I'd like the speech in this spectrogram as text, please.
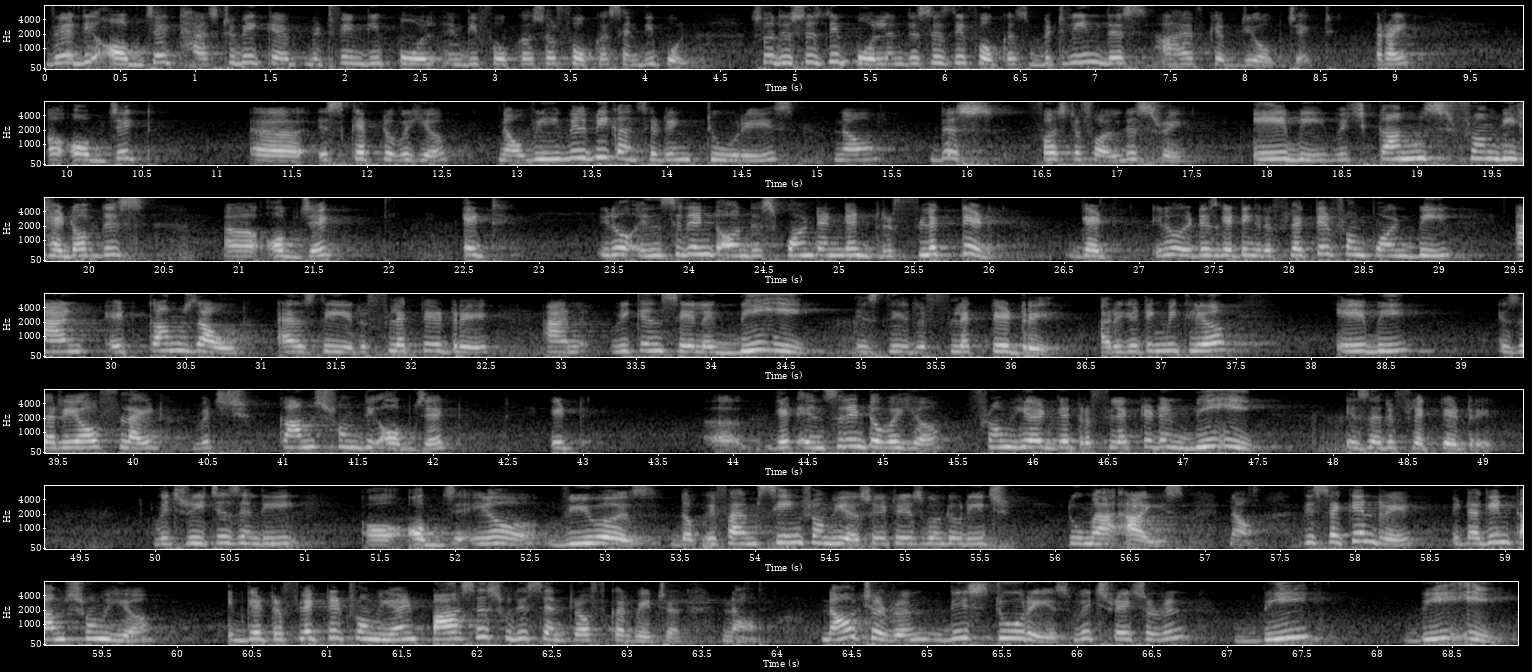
where the object has to be kept between the pole and the focus or focus and the pole so, this is the pole and this is the focus between this I have kept the object right. A object uh, is kept over here. Now, we will be considering two rays. Now, this first of all this ray AB which comes from the head of this uh, object it you know incident on this point and get reflected get you know it is getting reflected from point B and it comes out as the reflected ray and we can say like BE is the reflected ray. Are you getting me clear? AB is a ray of light which comes from the object. It uh, get incident over here. From here it get reflected and BE is a reflected ray which reaches in the uh, object, you know, viewers. The, if I am seeing from here, so it is going to reach to my eyes. Now, the second ray, it again comes from here it get reflected from here and passes to the center of curvature. Now, now children, these two rays, which ray children? B, BE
